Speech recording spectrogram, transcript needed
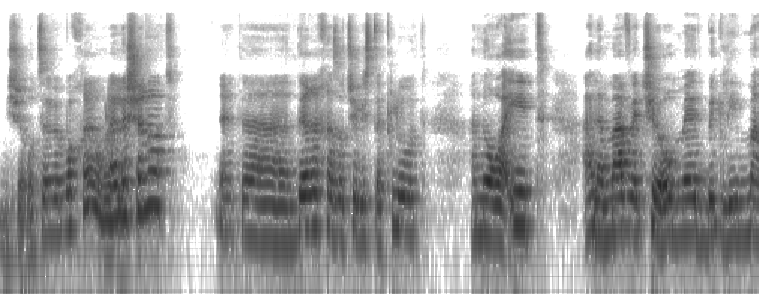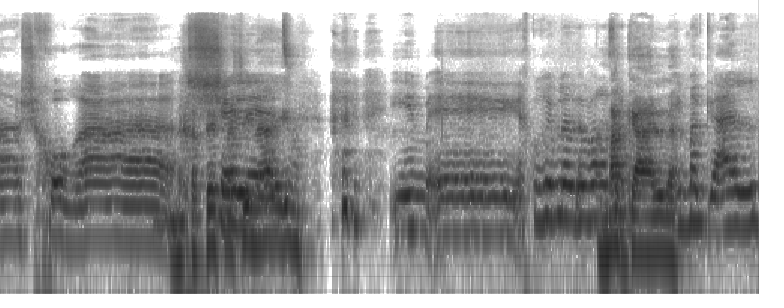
מי שרוצה ובוחר, אולי לשנות את הדרך הזאת של הסתכלות הנוראית על המוות שעומד בגלימה שחורה, שלט, עם, אה, איך קוראים לדבר הזה? מגל. עם מגל,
